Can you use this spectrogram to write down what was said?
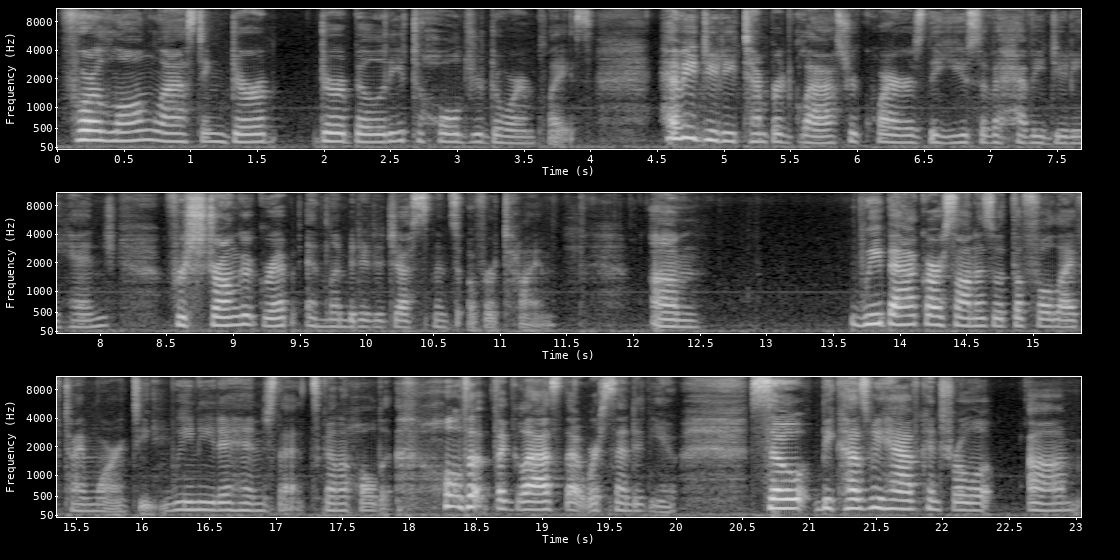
for a long-lasting durability durability to hold your door in place. Heavy duty tempered glass requires the use of a heavy duty hinge for stronger grip and limited adjustments over time. Um, we back our saunas with the full lifetime warranty. We need a hinge that's going to hold it, hold up the glass that we're sending you. So because we have control um,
